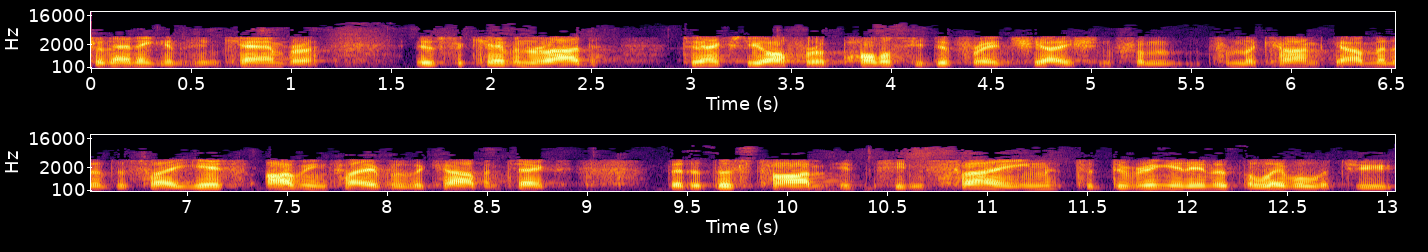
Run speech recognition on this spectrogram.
shenanigans in Canberra is for Kevin Rudd to actually offer a policy differentiation from, from the current government and to say, yes, I'm in favour of the carbon tax, but at this time it's insane to, bring it in at the level that you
